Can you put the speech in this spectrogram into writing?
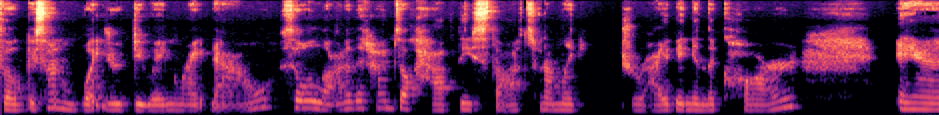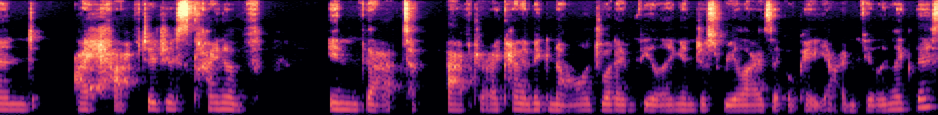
focus on what you're doing right now. So a lot of the times I'll have these thoughts when I'm like driving in the car and I have to just kind of in that after I kind of acknowledge what I'm feeling and just realize like okay, yeah, I'm feeling like this,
